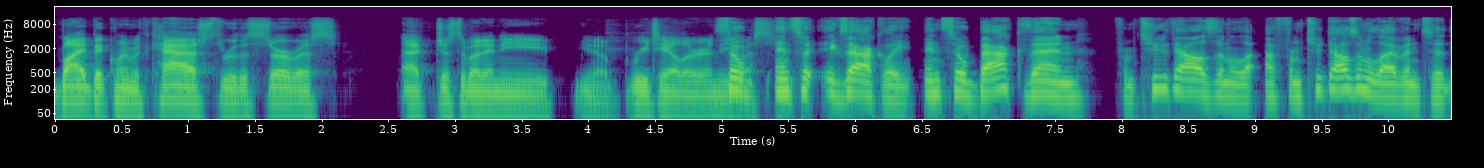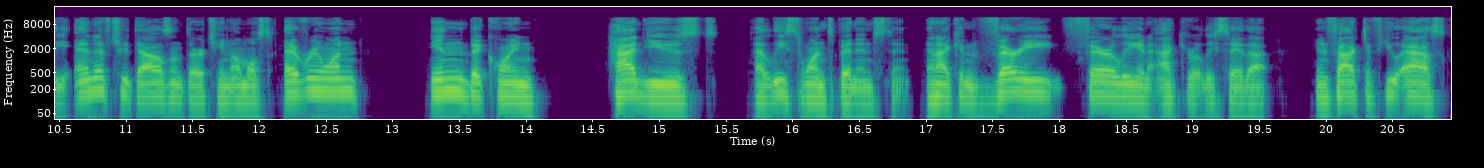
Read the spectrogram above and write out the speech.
buy Bitcoin with cash through the service at just about any you know retailer in the so U.S. and so exactly. And so back then from 2011 uh, from 2011 to the end of 2013 almost everyone in Bitcoin had used at least once BitInstant. And I can very fairly and accurately say that. In fact, if you ask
